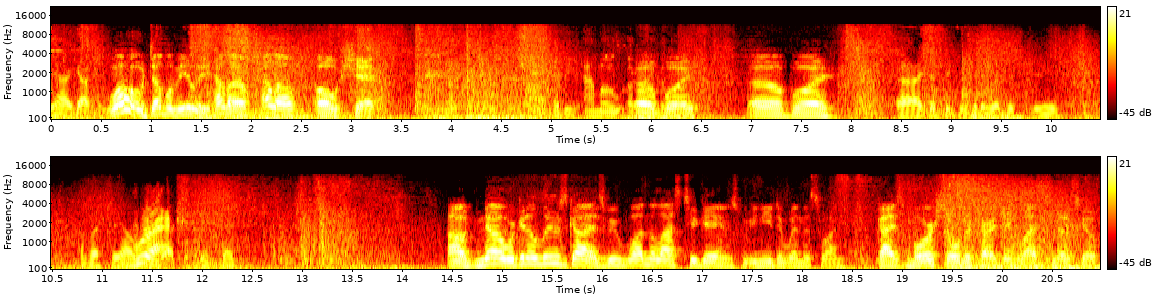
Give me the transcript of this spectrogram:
Yeah, I got me. Whoa! Double melee. Hello, hello. Oh shit! Heavy ammo available. Oh boy. Oh boy. Uh, I don't think we're gonna win this dude. Unless they all Wreck. that the same Oh no, we're gonna lose, guys. We won the last two games. We need to win this one, guys. More shoulder charging, less no scope.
